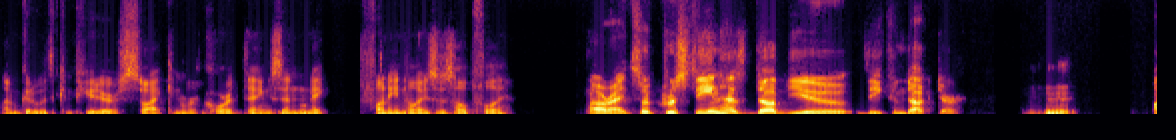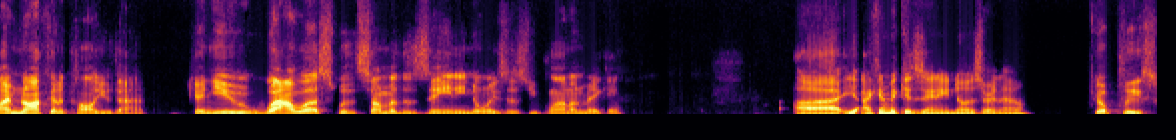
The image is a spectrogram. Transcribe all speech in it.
I'm good with computers, so I can record things and make funny noises. Hopefully, All right. So Christine has dubbed you the conductor. Mhm. I'm not going to call you that. Can you wow us with some of the zany noises you plan on making? uh, yeah, I can make a zany noise right now. Go, please.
